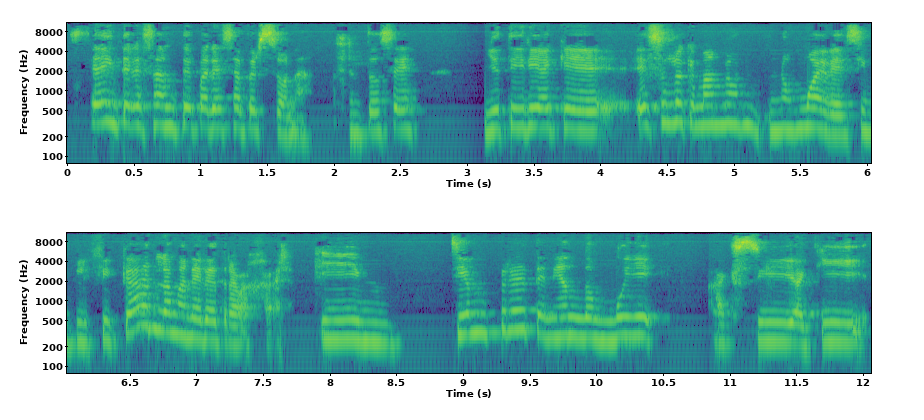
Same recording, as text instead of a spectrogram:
sea interesante para esa persona. Entonces, yo te diría que eso es lo que más nos, nos mueve, simplificar la manera de trabajar. Y siempre teniendo muy aquí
